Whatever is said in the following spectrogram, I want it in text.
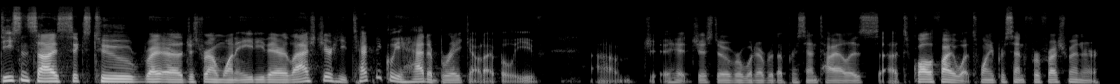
decent size, six two, right, uh, just around 180 there. Last year, he technically had a breakout, I believe. Um, hit just over whatever the percentile is uh, to qualify. What 20 percent for freshmen or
